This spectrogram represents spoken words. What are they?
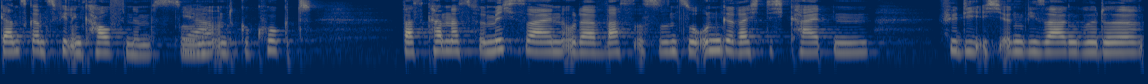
ganz, ganz viel in Kauf nimmst so, ja. ne? und geguckt, was kann das für mich sein oder was ist, sind so Ungerechtigkeiten, für die ich irgendwie sagen würde,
